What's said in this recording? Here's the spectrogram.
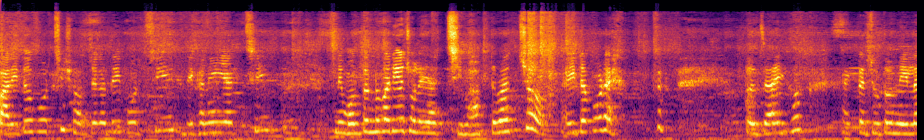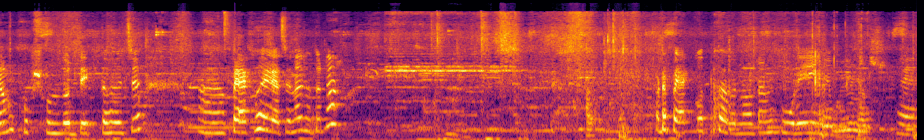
বাড়িতেও পড়ছি, সব জায়গাতেই পড়ছি, যেখানেই যাচ্ছি, নিমন্ত্রণ বাড়িও চলে যাচ্ছি। ভাবতে পারছ? এইটা পরে? তো যাই হোক। একটা জুতো নিলাম খুব সুন্দর দেখতে হয়েছে। প্যাক হয়ে গেছে না জুতোটা? ওটা প্যাক করতে হবে না ওটা আমি পরেই নেব। হ্যাঁ।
